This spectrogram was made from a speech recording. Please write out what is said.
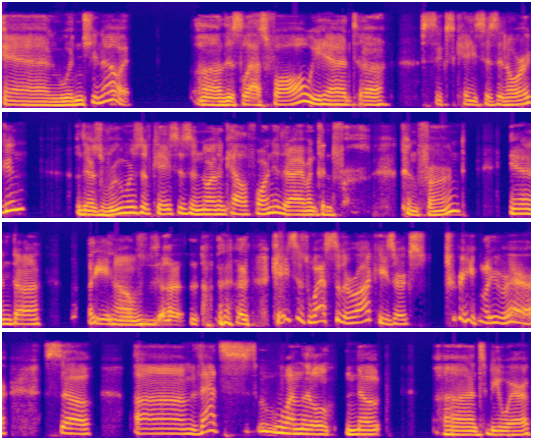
And wouldn't you know it? Uh, this last fall, we had uh, six cases in Oregon. There's rumors of cases in Northern California that I haven't confir- confirmed. And, uh, you know, uh, cases west of the Rockies are extremely rare. So um, that's one little note uh, to be aware of.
